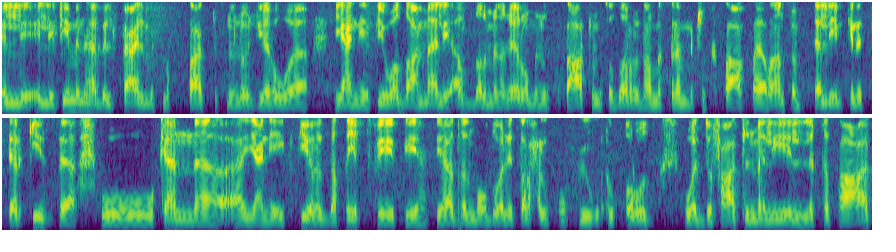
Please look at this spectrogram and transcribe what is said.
اللي اللي في منها بالفعل مثل قطاع التكنولوجيا هو يعني في وضع مالي أفضل من غيره من القطاعات المتضررة مثلا مثل قطاع الطيران. فبالتالي يمكن التركيز وكان يعني كثير دقيق في في في هذا الموضوع لطرح القروض والدفعات المالية لقطاعات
